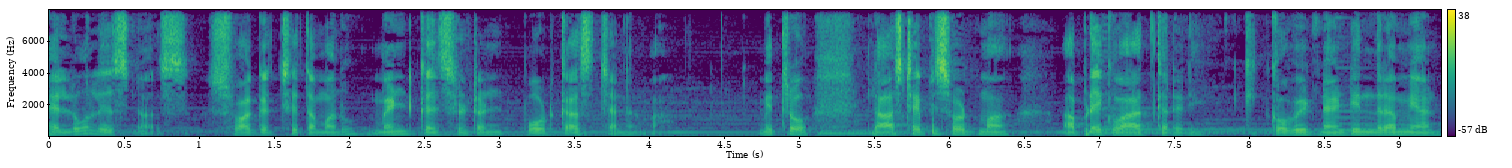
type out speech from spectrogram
હેલો લિસનર્સ સ્વાગત છે તમારું મેન્ટ કન્સલ્ટન્ટ પોડકાસ્ટ ચેનલમાં મિત્રો લાસ્ટ એપિસોડમાં આપણે એક વાત કરેલી કે કોવિડ નાઇન્ટીન દરમિયાન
